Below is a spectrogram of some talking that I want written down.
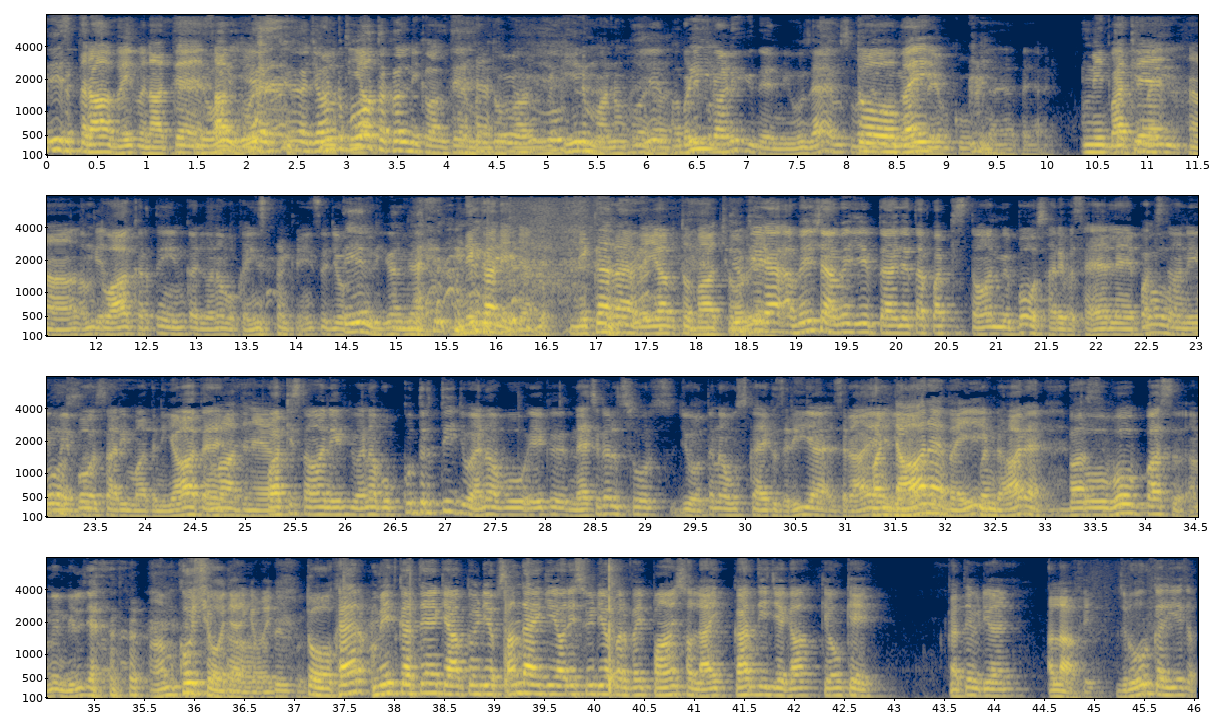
इस तरह भाई बनाते हैं सब। एजेंट बहुत अकल निकालते हैं बंदों का यकीन मानो। ये बड़ी पुरानी न्यूज़ है उस तो भाई- बेवकूफ़ बनाया था यार उम्मीद करते हैं। हाँ हम दुआ करते हैं इनका जो है ना वो कहीं से कहीं से जो तेल निकल जाए। निकल ही जाए। निकल रहा है भैया अब तो बात छोड़ क्योंकि हमेशा हमें ये बताया जाता है पाकिस्तान में बहुत सारे वसाइल हैं पाकिस्तान बहुत में बहुत सारी मादनियात हैं। पाकिस्तान एक जो है ना वो कुदरती जो है ना वो एक नेचुरल सोर्स जो होता है ना उसका एक ज़रिया है जराया है भंडार है भाई। भंडार है। तो वो बस हमें मिल जाए। हम खुश हो जाएँगे हाँ, भाई। तो खैर उम्मीद करते हैं कि आपको वीडियो पसंद आएगी और इस वीडियो पर भाई 500 लाइक कर दीजिएगा क्योंकि करते वीडियो एंड अल्लाह हाफिज। ज़रूर करिएगा।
